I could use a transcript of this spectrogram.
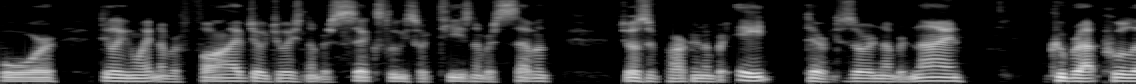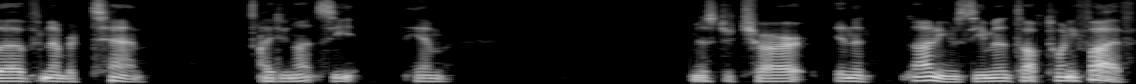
four. Dillian Whyte, number five. Joe Joyce, number six. Luis Ortiz, number seventh. Joseph Parker, number eight. Derek Chisora, number nine. Kubrat Pulev, number 10. I do not see him, Mr. Charr, in the, I don't even see him in the top 25.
